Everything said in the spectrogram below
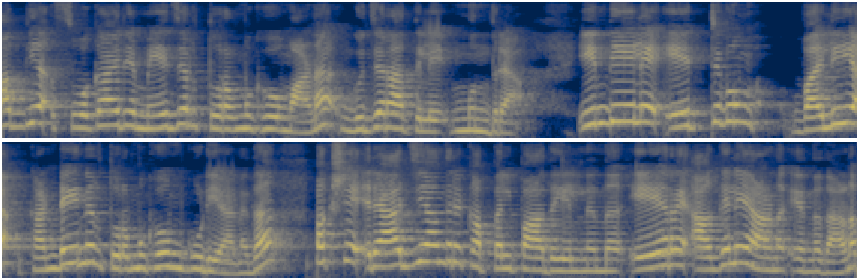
ആദ്യ സ്വകാര്യ മേജർ തുറമുഖവുമാണ് ഗുജറാത്തിലെ മുന്ദ്ര. ഇന്ത്യയിലെ ഏറ്റവും വലിയ കണ്ടെയ്നർ തുറമുഖവും കൂടിയാണിത്. പക്ഷേ രാജ്യാന്തര കപ്പൽ പാതയിൽ നിന്ന് ഏറെ അകലെയാണ് എന്നതാണ്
